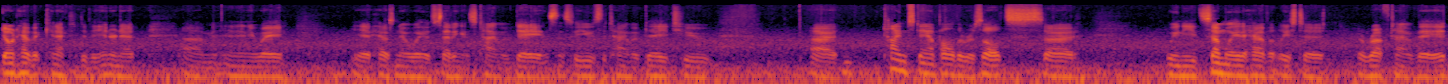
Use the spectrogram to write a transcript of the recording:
don't have it connected to the internet um, in any way, it has no way of setting its time of day. And since we use the time of day to uh, timestamp all the results, uh, we need some way to have at least a, a, rough time of day. It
